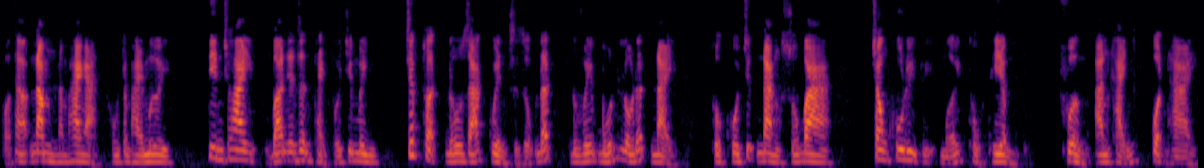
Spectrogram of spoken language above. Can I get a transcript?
vào tháng 5 năm 2020, tin cho hay Ủy ban nhân dân thành phố Hồ Chí Minh chấp thuận đấu giá quyền sử dụng đất đối với 4 lô đất này thuộc khu chức năng số 3 trong khu đô thị mới Thủ Thiêm, phường An Khánh, quận 2.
